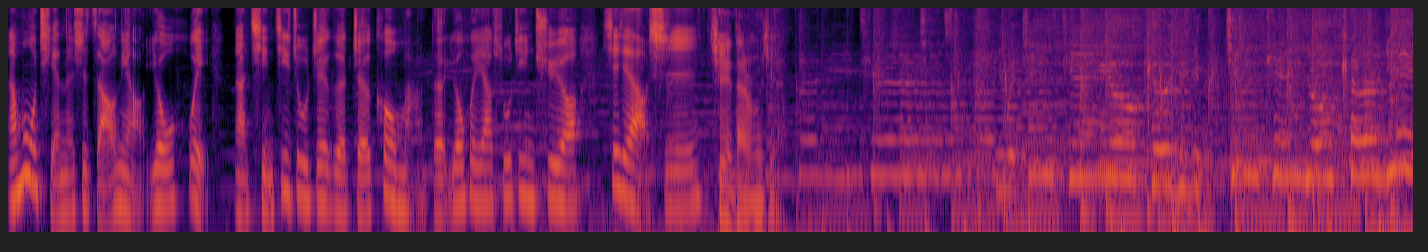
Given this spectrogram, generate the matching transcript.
那目前呢是早鸟优惠，那请记住这个折扣码的优惠要输进去哦。谢谢老师，谢谢丹如姐。因为今天又可以，今天又可以。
